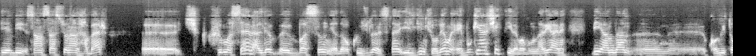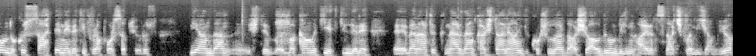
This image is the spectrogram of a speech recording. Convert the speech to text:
diye bir sansasyonel haber e, çıkması herhalde e, basın ya da okuyucular açısından ilginç oluyor ama e, bu gerçek değil ama bunlar yani bir yandan e, Covid-19 sahte negatif rapor satıyoruz. Bir yandan e, işte bakanlık yetkilileri e, ben artık nereden kaç tane hangi koşullarda aşı aldığımı bilin ayrıntısını açıklamayacağım diyor.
